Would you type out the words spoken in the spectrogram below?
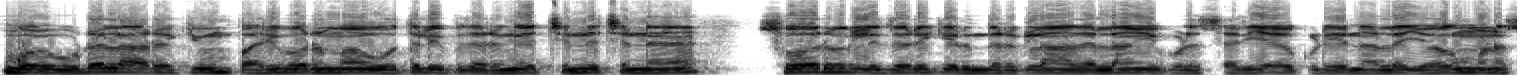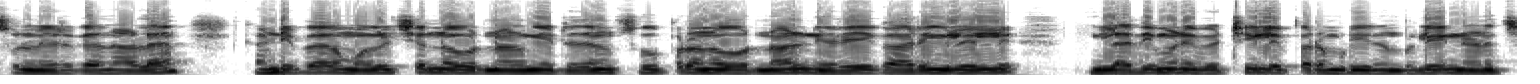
உங்கள் உடல் ஆரோக்கியம் பரிபூர்ணமாக ஒத்துழைப்பு தருங்க. சின்ன சின்ன சோர்வுகள் இது வரைக்கும் இருந்திருக்கலாம். அதெல்லாம் இப்பொழுது சரியாகக்கூடிய நல்ல யோகமான சூழ்நிலை இருக்கிறதுனால கண்டிப்பாக மகிழ்ச்சியான ஒரு நாள் தான். சூப்பரான ஒரு நாள். நிறைய காரியங்களில் நீங்கள் அதிகமான வெற்றிகளை பெற முடியும் நண்பர்களே நினைச்ச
